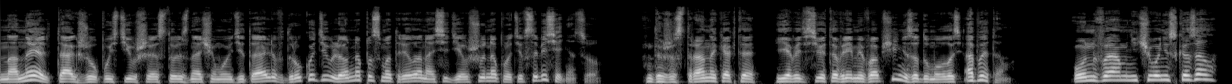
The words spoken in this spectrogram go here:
Нанель, также упустившая столь значимую деталь, вдруг удивленно посмотрела на сидевшую напротив собеседницу. «Даже странно как-то, я ведь все это время вообще не задумывалась об этом. Он вам ничего не сказал?»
